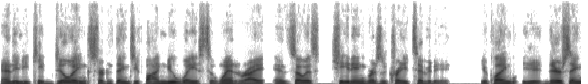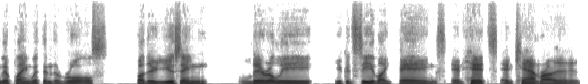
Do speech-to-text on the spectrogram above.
and then you keep doing certain things, you find new ways to win, right? And so it's cheating versus creativity. You're playing. You, they're saying they're playing within the rules, but they're using literally. You could see like bangs and hits and camera Mm.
